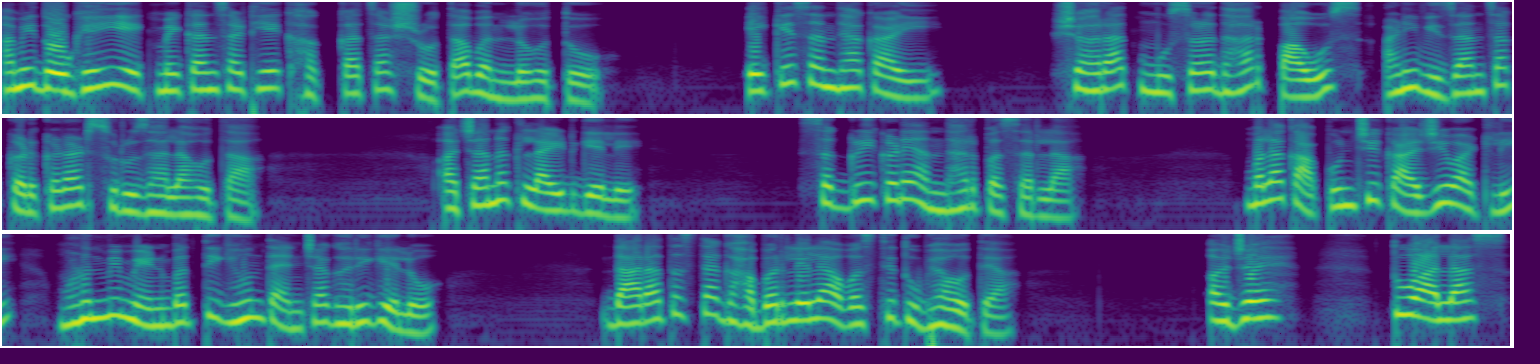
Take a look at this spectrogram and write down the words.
आम्ही दोघेही एकमेकांसाठी एक हक्काचा श्रोता बनलो होतो. एके संध्याकाळी शहरात मुसळधार पाऊस आणि विजांचा कडकडाट सुरू झाला होता. अचानक लाइट गेले. सगळीकडे अंधार पसरला. मला काकूंची काळजी वाटली म्हणून मी मेणबत्ती घेऊन त्यांच्या घरी गेलो. दारातच त्या घाबरलेल्या अवस्थेत उभ्या होत्या. अजय तू आलास?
